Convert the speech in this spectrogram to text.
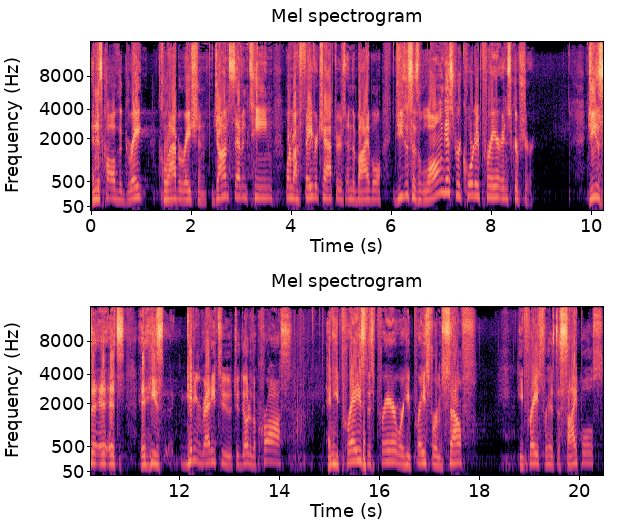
And it's called the Great Collaboration. John 17, one of my favorite chapters in the Bible, Jesus' longest recorded prayer in Scripture. Jesus, it's, it, he's getting ready to, to go to the cross, and he prays this prayer where he prays for himself he prays for his disciples.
